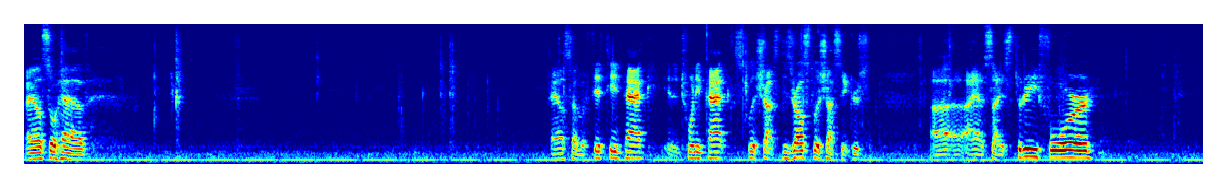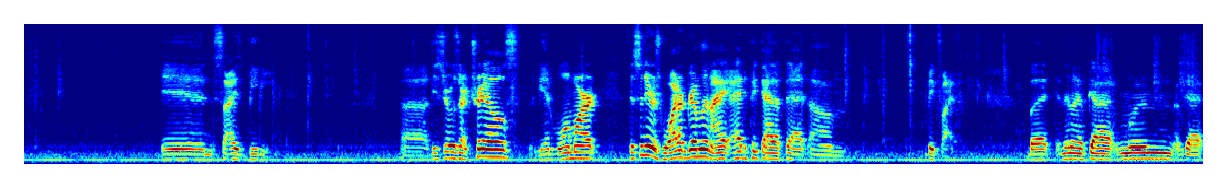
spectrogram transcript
I also have I also have a 15 pack and a 20 pack split shots. These are all split shot sinkers. Uh, I have size 3, 4, and size BB. Uh, these are Ozark Trails. Again, Walmart. This one here is Water Gremlin. I, I had to pick that up at um, Big Five. But, and then I've got one, I've got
